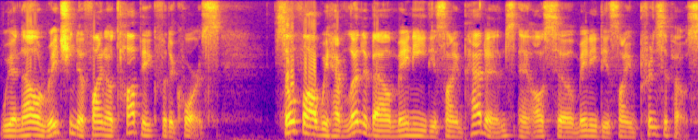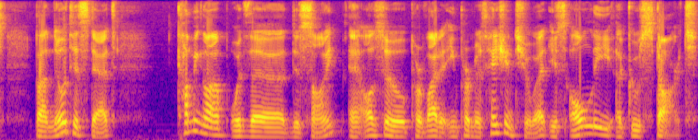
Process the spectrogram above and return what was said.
we are now reaching the final topic for the course. So far, we have learned about many design patterns and also many design principles. But notice that coming up with the design and also provide an implementation to it is only a good start.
